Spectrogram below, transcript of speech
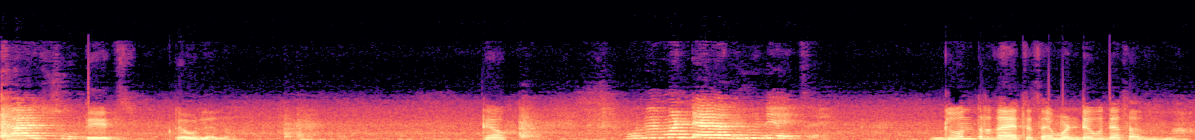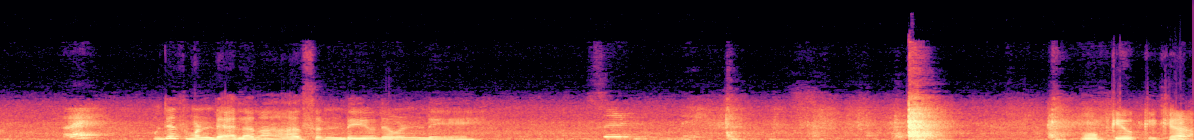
काय सोड तेच ठेवलेलं. ठेव. मंड्याला घेऊन यायचंय. घेऊन तर जायचंच आहे. मंडे उद्याच अजून ना. काय? उद्याच मंडे आला ना. आज संडे उद्या मंडे. संडे. ओके ओके. खेळा.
